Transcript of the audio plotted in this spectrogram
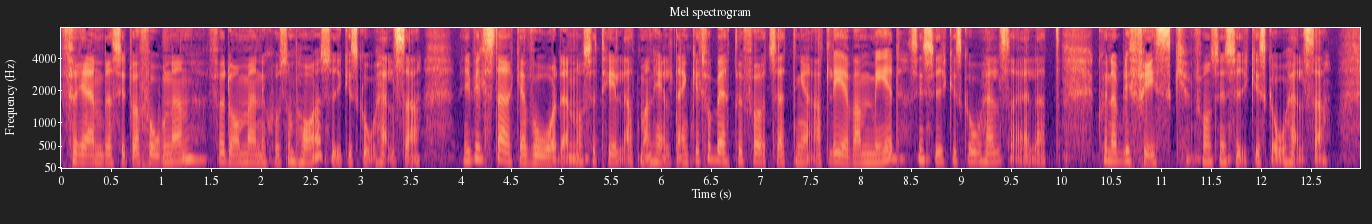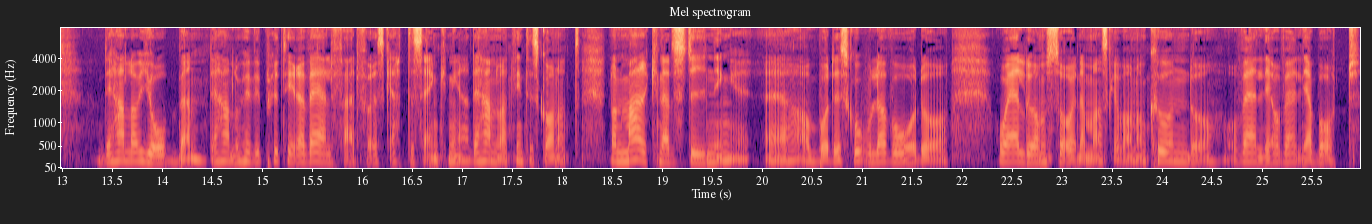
förändra situationen för de människor som har en psykisk ohälsa. Vi vill stärka vården och se till att man helt enkelt får bättre förutsättningar att leva med sin psykiska ohälsa eller att kunna bli frisk från sin psykiska ohälsa. Det handlar om jobben, det handlar om hur vi prioriterar välfärd före skattesänkningar. Det handlar om att vi inte ska ha något, någon marknadsstyrning eh, av både skola, vård och, och äldreomsorg där man ska vara någon kund och, och välja och välja bort.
